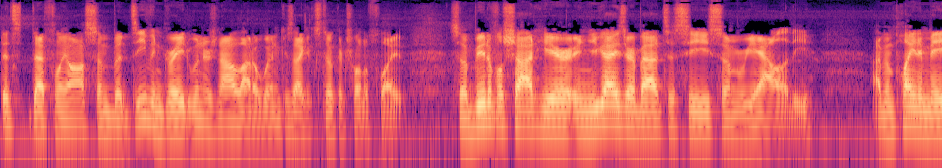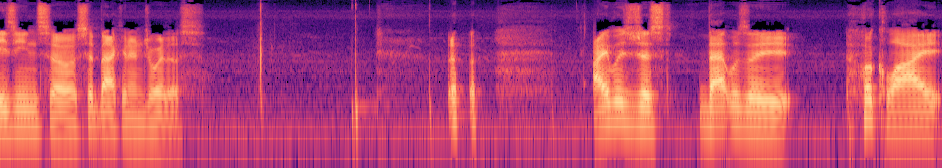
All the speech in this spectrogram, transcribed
it's definitely awesome, but it's even great when there's not a lot of wind because I can still control the flight. So beautiful shot here, and you guys are about to see some reality. I've been playing amazing, so sit back and enjoy this. I was just that was a hook lie,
